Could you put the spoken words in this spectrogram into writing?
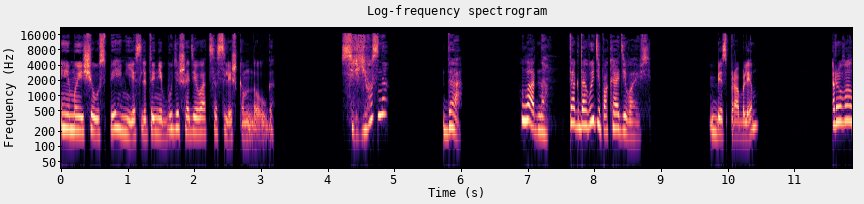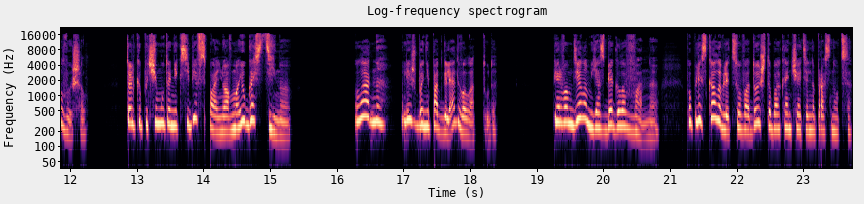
И мы еще успеем, если ты не будешь одеваться слишком долго. Серьезно? Да. Ладно, тогда выйди, пока одеваюсь. Без проблем. Рывал вышел. Только почему-то не к себе в спальню, а в мою гостиную. Ладно, лишь бы не подглядывал оттуда. Первым делом я сбегала в ванную, поплескала в лицо водой, чтобы окончательно проснуться.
